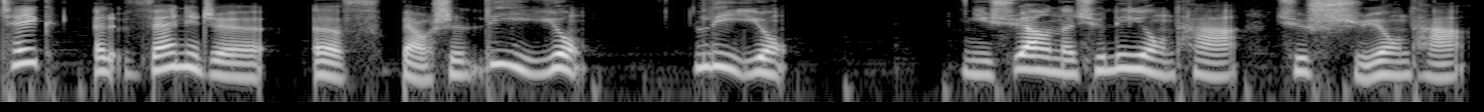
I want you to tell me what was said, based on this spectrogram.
Take advantage of 表示利用，利用。 你需要呢去利用它，去使用它。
